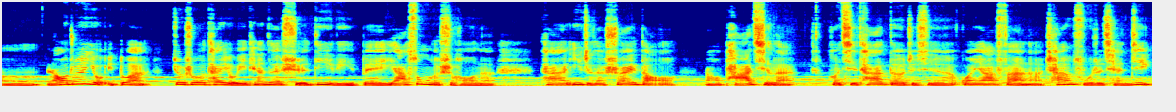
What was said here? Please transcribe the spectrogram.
嗯，然后中间有一段，就是说他有一天在雪地里被押送的时候呢，他一直在摔倒，然后爬起来，和其他的这些关押犯啊搀扶着前进，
